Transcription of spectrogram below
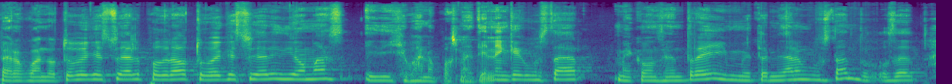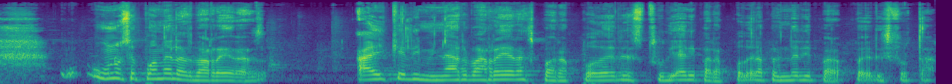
Pero cuando tuve que estudiar el posgrado, tuve que estudiar idiomas y dije, bueno, pues me tienen que gustar. Me concentré y me terminaron gustando. O sea, uno se pone las barreras. Hay que eliminar barreras para poder estudiar y para poder aprender y para poder disfrutar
